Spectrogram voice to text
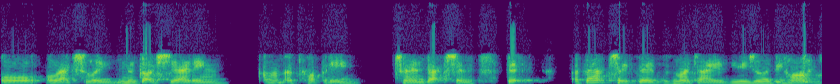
or, or actually negotiating um, a property transaction. But about two thirds of my day is usually behind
